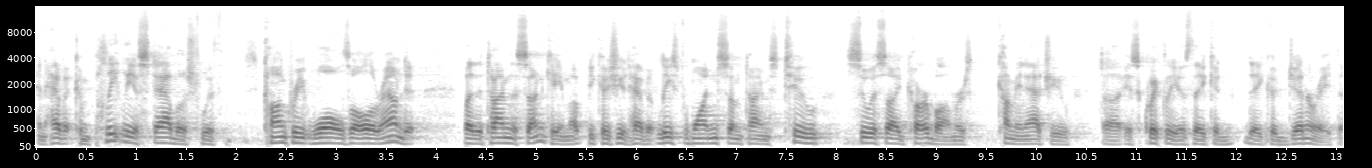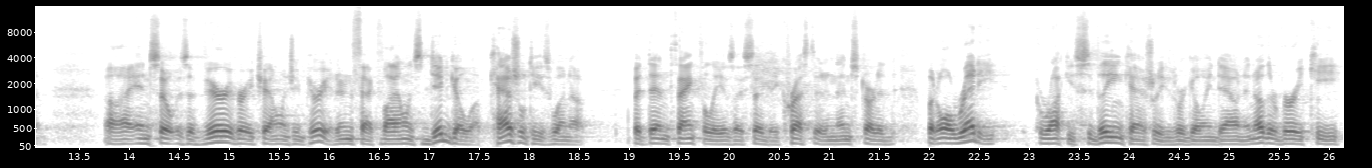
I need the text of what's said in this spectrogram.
and have it completely established with concrete walls all around it by the time the sun came up because you'd have at least one, sometimes two suicide car bombers coming at you uh, as quickly as they could, they could generate them. Uh, and so it was a very, very challenging period. And in fact, violence did go up, casualties went up. But then thankfully, as I said, they crested and then started. But already, Iraqi civilian casualties were going down and other very key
